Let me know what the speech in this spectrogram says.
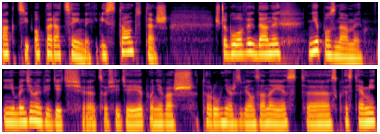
akcji operacyjnych. I stąd też szczegółowych danych nie poznamy i nie będziemy wiedzieć, e, co się dzieje, ponieważ to również związane jest z kwestiami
